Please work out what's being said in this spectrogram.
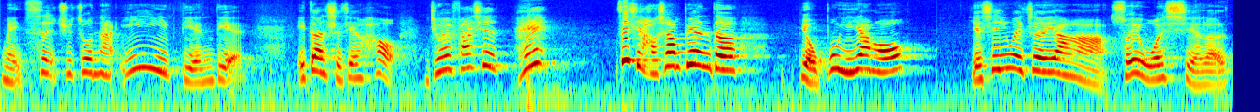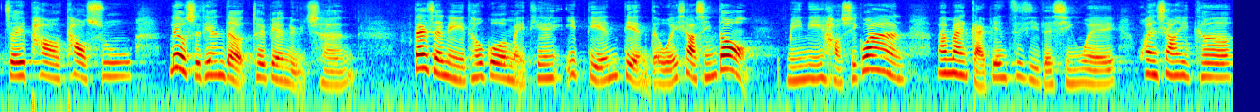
每次去做那一点点，一段时间后，你就会发现，哎，自己好像变得有不一样哦。也是因为这样啊，所以我写了这一套套书《六十天的蜕变旅程》，带着你透过每天一点点的微小行动、迷你好习惯，慢慢改变自己的行为，换上一颗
